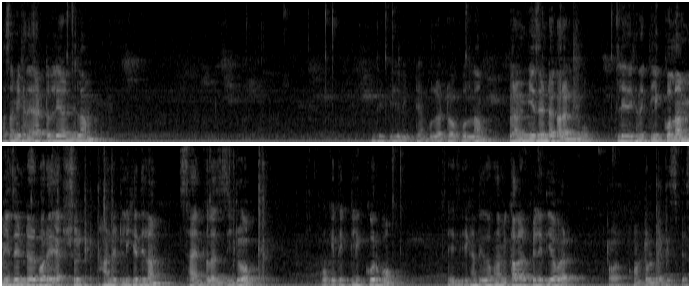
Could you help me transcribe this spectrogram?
আচ্ছা আমি এখানে একটা লেয়ার নিলাম। দেখি রেক্ট্যাঙ্গুলার ড্র করলাম, এবার আমি মেজেন্ডা কালার নেব। তাহলে এখানে ক্লিক করলাম মেজেন্ডার ঘরে একশো হান্ড্রেড লিখে দিলাম সাইন কালার জিরো ওকেতে ক্লিক করব। এই যে এখান থেকে যখন আমি কালার ফেলে দিই আবার control backspace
